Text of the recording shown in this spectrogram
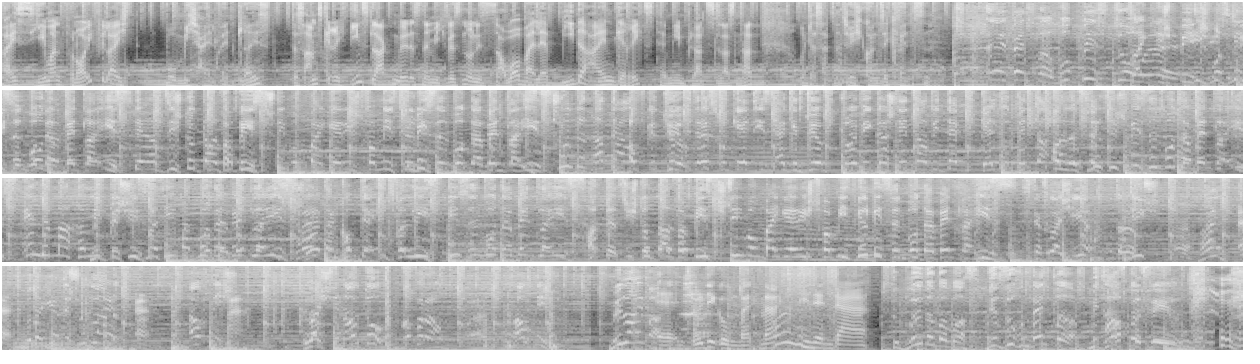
Weiß jemand von euch vielleicht, wo Michael Wendler ist? Das Amtsgericht Dienstlaken will das nämlich wissen und ist sauer, weil er wieder einen Gerichtstermin platzen lassen hat. Und das hat natürlich Konsequenzen. Ey Wendler, wo bist du? Zeig die Spitze. Ich muss wissen, wo der Wendler ist. Der hat sich total verpisst. Stimmung bei Gericht vermisst. Will wissen, wo der Wendler ist. Schulden hat er aufgetürmt. Stress von Geld ist er getürmt. Gläubiger stehen da wie Depp. Geld und Wendler, alles weg. Muss ich wissen, wo der Wendler ist. Ende machen mit Beschiss. Weiß jemand, wo der Wendler ist? Schreit, dann kommt er ins Verlies. Wissen, wo der Wendler ist. Hat er sich total verpisst. Stimmung bei Gericht vermisst. Will wissen, wo der Wendler ist. Ist der vielleicht hier? Unter dem Tisch? Nein? Oder hier in der Schublade? Auch nicht. Vielleicht im Auto? Kofferraum? Auch nicht. Mülleimer? Äh, Entschuldigung, was machen Sie denn da? Bist du blöd oder was? Wir suchen Wendler mit Haftbefehl.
